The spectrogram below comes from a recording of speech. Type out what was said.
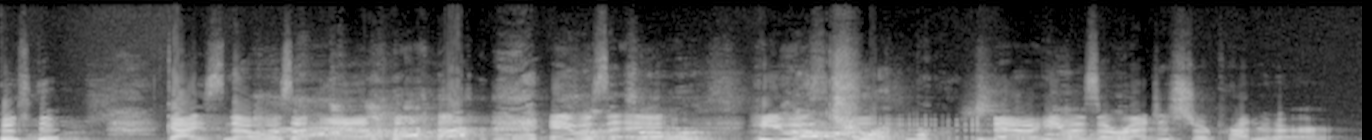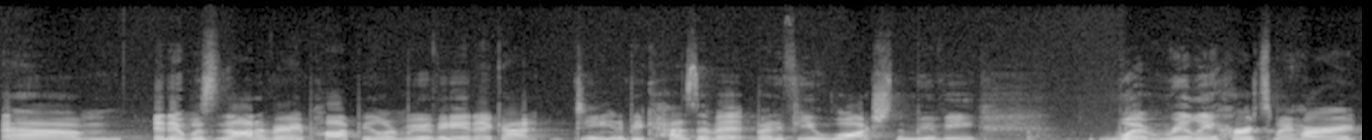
Guys, no, it was a, it was he was no, he was a registered predator, um, and it was not a very popular movie, and it got deemed because of it. But if you watch the movie, what really hurts my heart,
